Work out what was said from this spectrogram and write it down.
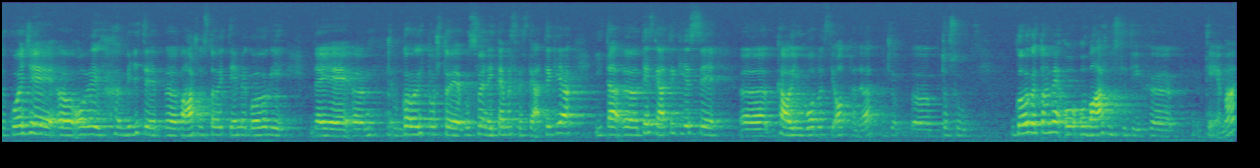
Takođe, ove, vidite, važnost ove teme govori da je, govori to što je usvojena i tematska strategija i ta, te strategije se, kao i u oblasti otpada, znači, to su, govori o tome, o, o važnosti tih tema.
